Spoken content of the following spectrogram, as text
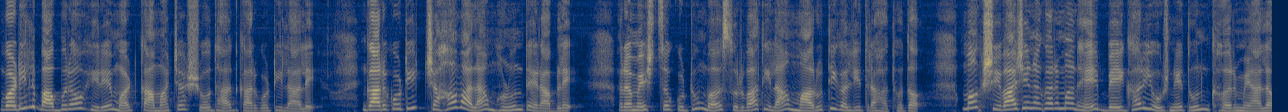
वडील बाबूराव हिरेमठ कामाच्या शोधात गारगोटीला आले. गारगोटीत चहावाला म्हणून ते राबले. रमेशचं कुटुंब सुरुवातीला मारुती गल्लीत राहत होतं. मग शिवाजीनगरमध्ये बेघर योजनेतून घर मिळालं.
